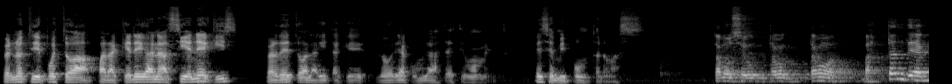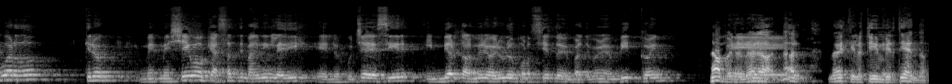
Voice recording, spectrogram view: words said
pero no estoy dispuesto a, para querer ganar 100x, perder toda la guita que logré acumular hasta este momento. Ese es mi punto nomás. Estamos, estamos, estamos bastante de acuerdo. Creo que me, me llevo que a Santi Magnin le dije, eh, lo escuché decir, invierto al menos el 1% de mi patrimonio en Bitcoin. No, pero no, Eh, no, no, no es que lo estoy invirtiendo.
